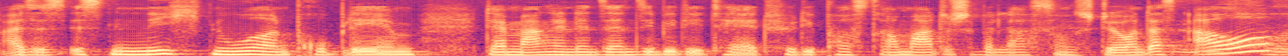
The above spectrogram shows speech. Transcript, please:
Also es ist nicht nur ein Problem der mangelnden Sensibilität für die posttraumatische Belastungsstörung. Das auch,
